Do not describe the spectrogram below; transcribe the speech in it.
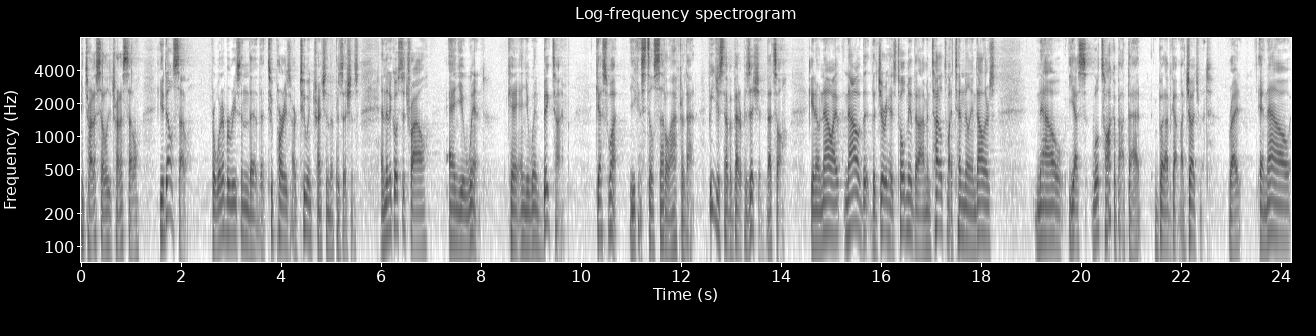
you try to settle, you try to settle, you don't settle. For whatever reason, the, the two parties are too entrenched in their positions. And then it goes to trial, and you win, okay? And you win big time. Guess what? You can still settle after that. But you just have a better position, that's all. You know, now, I, now the, the jury has told me that I'm entitled to my $10 million. Now, yes, we'll talk about that, but I've got my judgment, right? And now,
